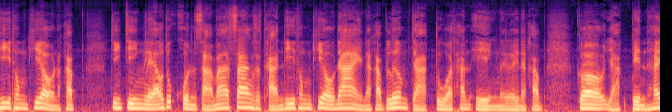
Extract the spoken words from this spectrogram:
ที่ท่องเที่ยวนะครับ จริงๆ แล้วทุกคนสามารถสร้างสถานที่ท่องเที่ยวได้นะครับ เริ่มจากตัวท่านเองเลยนะครับ ก็อยากเป็นให้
